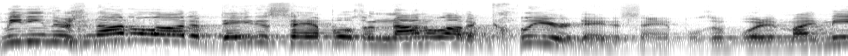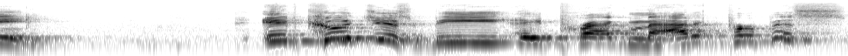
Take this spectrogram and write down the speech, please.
Meaning there's not a lot of data samples and not a lot of clear data samples of what it might mean. It could just be a pragmatic purpose.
